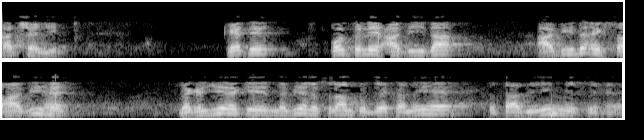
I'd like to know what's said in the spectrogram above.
اچھا جی۔ کہتے قلت لے عبیدہ عبیدہ ایک صحابی ہے، لیکن یہ ہے کہ نبی علیہ السلام کو دیکھا نہیں ہے، تو تابعین میں سے ہے۔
